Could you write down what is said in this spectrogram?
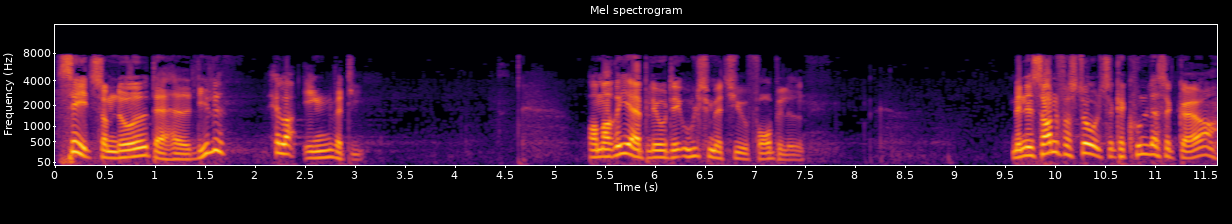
set som noget, der havde lille eller ingen værdi. Og Maria blev det ultimative forbillede. Men en sådan forståelse kan kun lade sig gøre,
